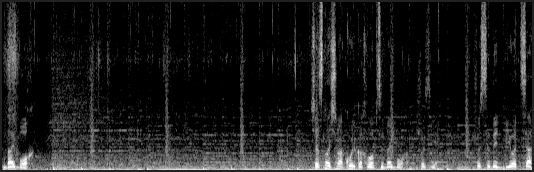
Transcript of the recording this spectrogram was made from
Дай Бог. Чесночна кулька, хлопці, дай Бог. Щось є. Щось сидить, б'ється,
